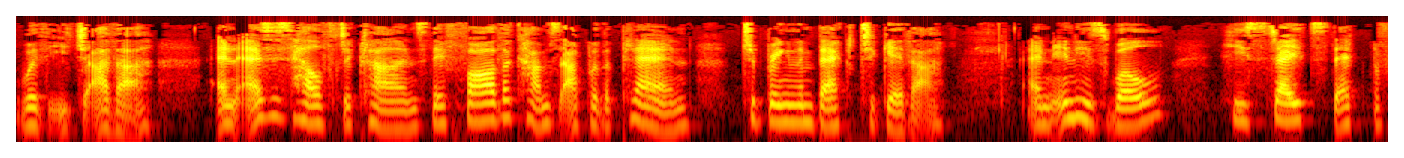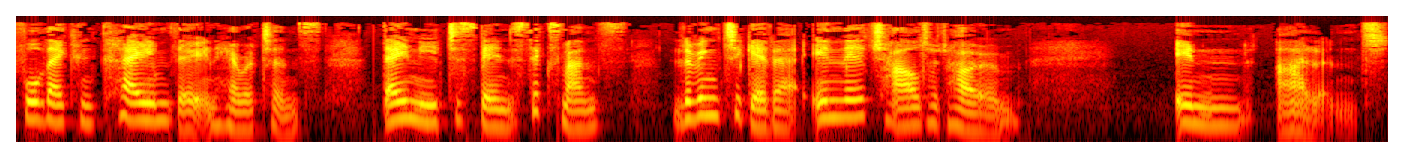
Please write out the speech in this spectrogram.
with each other and as his health declines, their father comes up with a plan to bring them back together. And in his will, he states that before they can claim their inheritance, they need to spend six months living together in their childhood home in Ireland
